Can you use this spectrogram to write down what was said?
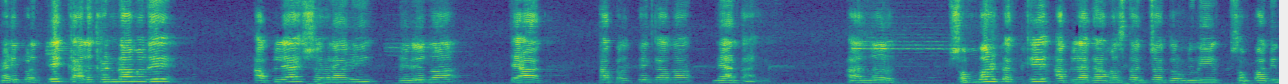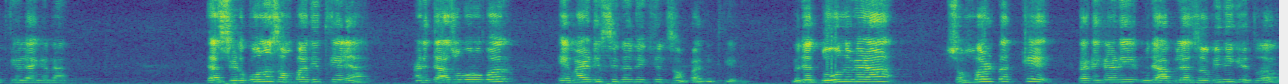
आणि प्रत्येक कालखंडामध्ये आपल्या शहराने केलेला त्याग हा प्रत्येकाला ज्ञात आहे. आज शंभर टक्के आपल्या ग्रामस्थांच्या करुणी संपादित केल्या गेल्या. त्या सिडकोनं संपादित केल्या आणि त्याचबरोबर एम आय डी सीने देखील संपादित केलं. म्हणजे दोन वेळा शंभर टक्के त्या ठिकाणी म्हणजे आपल्या जमिनी घेतलं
